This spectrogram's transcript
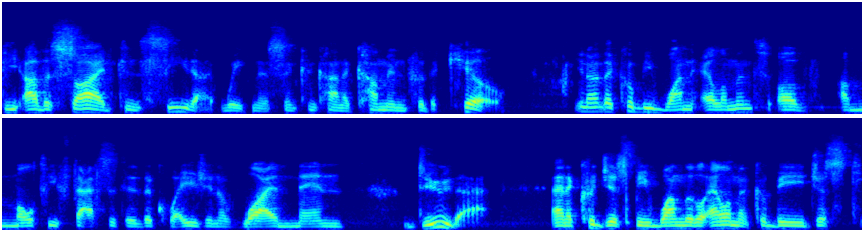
the other side can see that weakness and can kind of come in for the kill. You know, there could be one element of a multifaceted equation of why men do that. And it could just be one little element, could be just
